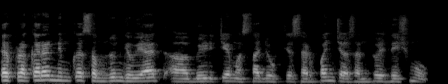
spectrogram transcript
तर प्रकरण नेमकं समजून घेऊयात. बीडचे मस्ताजोगचे सरपंच संतोष देशमुख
